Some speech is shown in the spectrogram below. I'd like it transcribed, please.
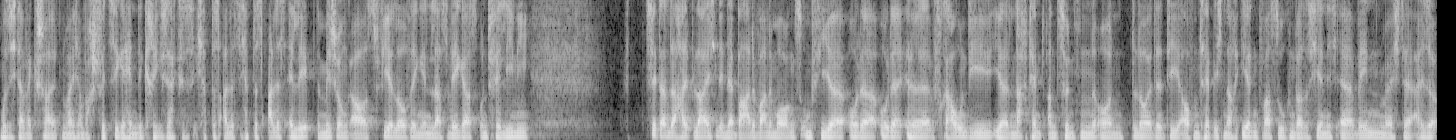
muss ich da wegschalten, weil ich einfach schwitzige Hände kriege. Ich sage, ich habe das alles, ich habe das alles erlebt, eine Mischung aus Fear Loathing in Las Vegas und Fellini zitternde Halbleichen in der Badewanne morgens um vier oder oder äh, Frauen, die ihr Nachthemd anzünden und Leute, die auf dem Teppich nach irgendwas suchen, was ich hier nicht erwähnen möchte. Also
